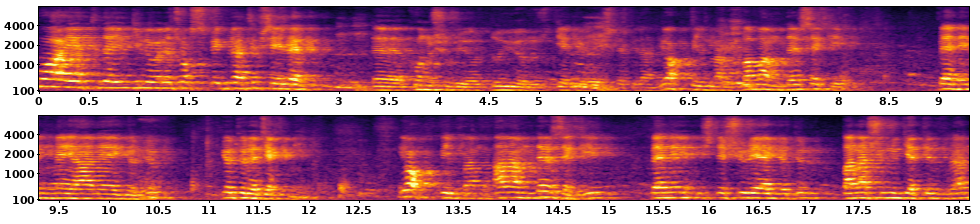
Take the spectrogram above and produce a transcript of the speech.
Bu ayetle ilgili öyle çok spekülatif şeyler e, konuşuluyor, duyuyoruz, geliyor işte filan. Yok bilmem. Babam derse ki beni meyhaneye götür, götürecek miyim? Yok bilmem. Anam derse ki beni işte şuraya götür, bana şunu getir filan.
